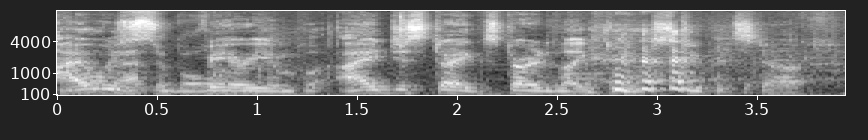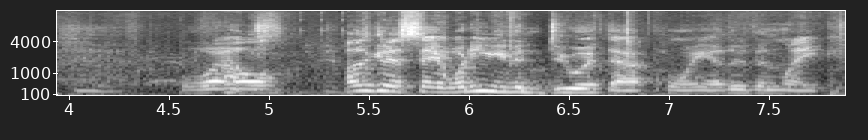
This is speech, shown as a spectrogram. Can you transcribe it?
I Oh, was that's a bowling. very. Impl- I just like started like doing stupid stuff. Well, I was gonna say, what do you even do at that point other than like?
